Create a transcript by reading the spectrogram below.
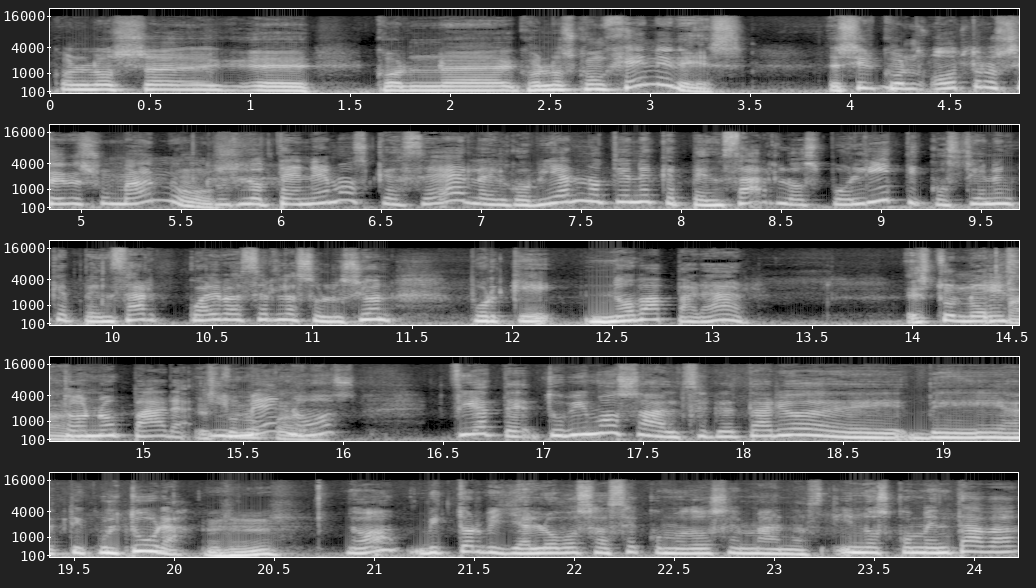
con los, uh, con, uh, con los congéneres. Es decir, con otros seres humanos. Pues lo tenemos que hacer. El gobierno tiene que pensar, los políticos tienen que pensar cuál va a ser la solución, porque no va a parar. Esto no Esto para. no para. Esto y no menos, para. fíjate, tuvimos al secretario de, de Agricultura, uh -huh. ¿no? Víctor Villalobos hace como dos semanas, y nos comentaba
